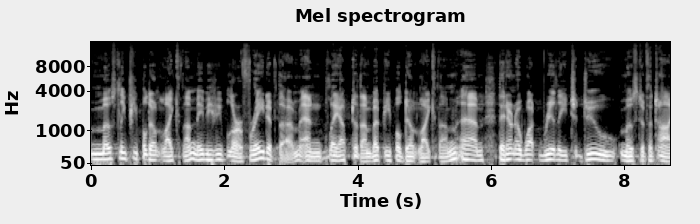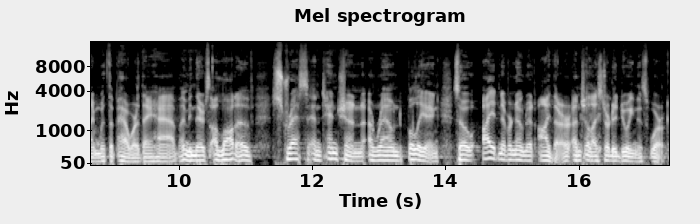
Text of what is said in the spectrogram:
mostly people don't like them. Maybe people are afraid of them and play up to them, but people don't like them. Um, they don't know what really to do most of the time with the power they have. I mean, there's a lot of stress and tension around bullying. So I had never known it either until I started doing this work.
